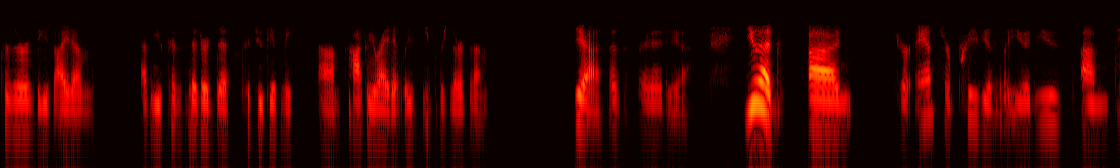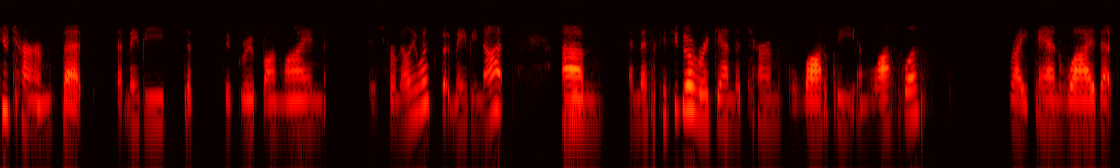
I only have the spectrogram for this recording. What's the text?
preserve these items. Have you considered this? Could you give me um, copyright at least to preserve them? Yeah, that's a great idea. You had uh, your answer previously. You had used um, two terms that that maybe the the group online is familiar with, but maybe not. Mhm. Um, and this, could you go over again the terms lossy and lossless, Right. and why that's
